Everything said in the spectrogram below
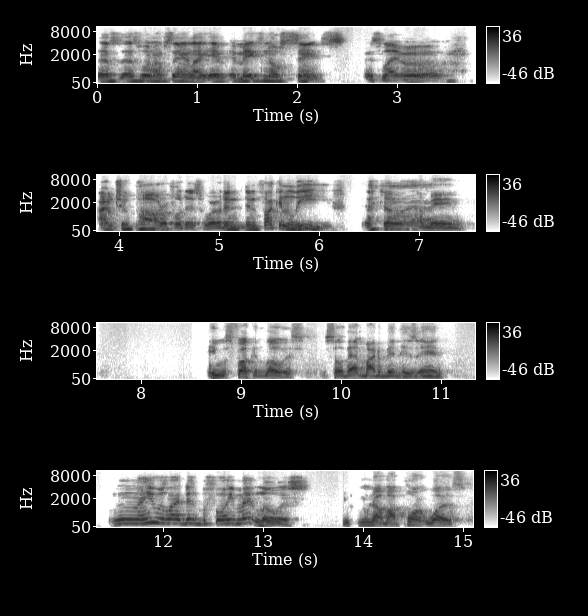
That's that's what I'm saying. Like it, it makes no sense. It's like, oh, I'm too powerful this world. Then then fucking leave. I don't. I mean, he was fucking Lois, so that might have been his end. Mm, he was like this before he met Lois. No, my point was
